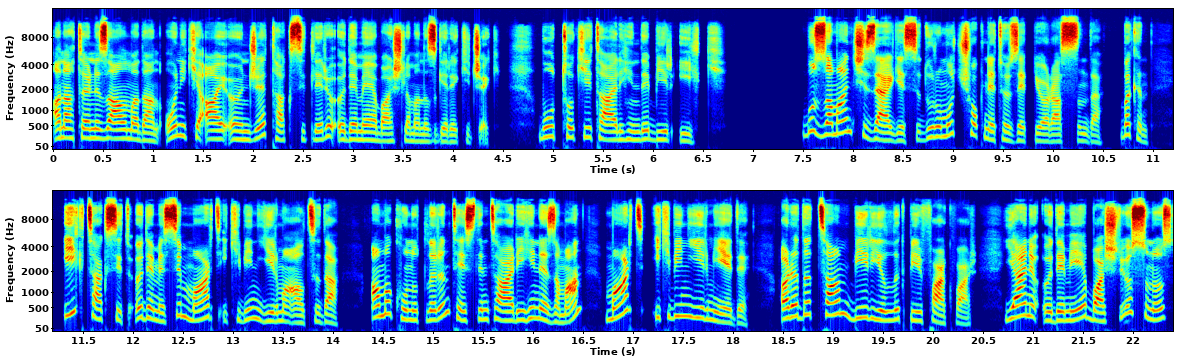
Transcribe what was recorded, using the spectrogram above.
Anahtarınızı almadan 12 ay önce taksitleri ödemeye başlamanız gerekecek. Bu TOKİ tarihinde bir ilk. Bu zaman çizelgesi durumu çok net özetliyor aslında. Bakın, ilk taksit ödemesi Mart 2026'da ama konutların teslim tarihi ne zaman? Mart 2027. Arada tam bir yıllık bir fark var. Yani ödemeye başlıyorsunuz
